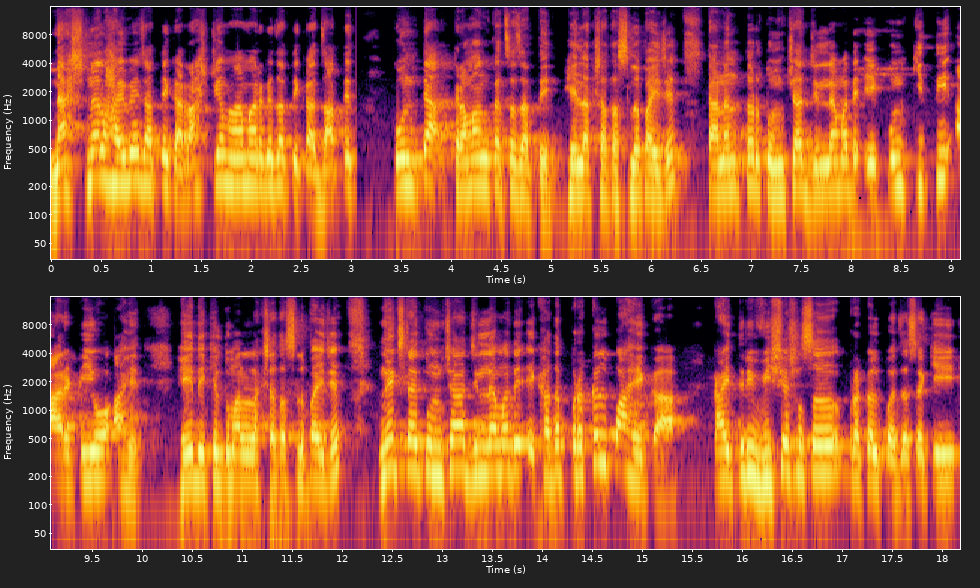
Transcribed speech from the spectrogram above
नॅशनल हायवे जाते का? राष्ट्रीय महामार्ग जाते का? जाते कोणत्या क्रमांकाचं जाते हे लक्षात असलं पाहिजे. त्यानंतर तुमच्या जिल्ह्यामध्ये एकूण किती आर टी ओ आहेत हे देखील तुम्हाला लक्षात असलं पाहिजे. नेक्स्ट आहे तुमच्या जिल्ह्यामध्ये एखादा प्रकल्प आहे का? काहीतरी विशेष असं प्रकल्प जसं की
